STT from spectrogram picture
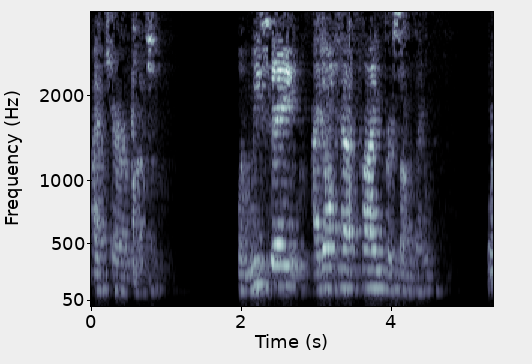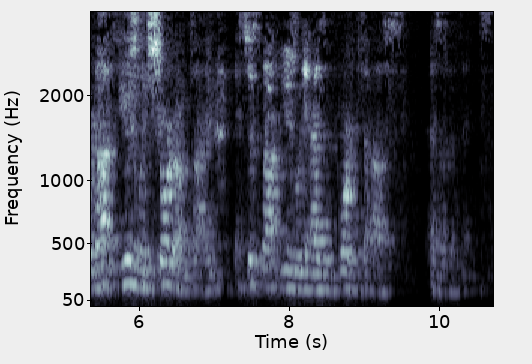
I care about you. When we say, I don't have time for something, we're not usually short on time. It's just not usually as important to us as other things.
